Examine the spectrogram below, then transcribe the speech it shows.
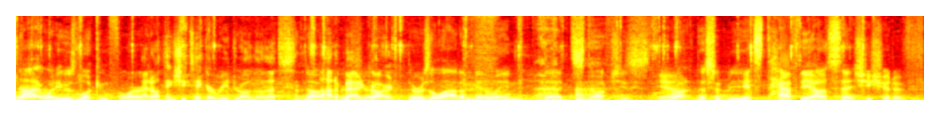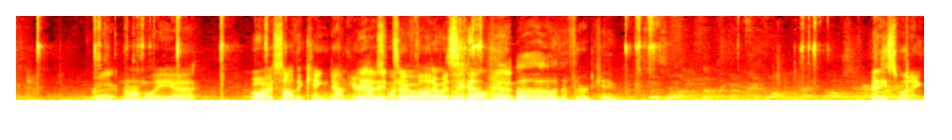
Not what he was looking for. I don't think she'd take a redraw though. That's, that's No, not a bad sure. card. There was a lot of middling dead stuff. She's Yeah. run- this would be It's half the outs that she should have right. normally. Uh, oh, I saw the king down here. Yeah, I on this did one. too. I thought I it was was like, oh, man. oh, the third king. Benny's sweating.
